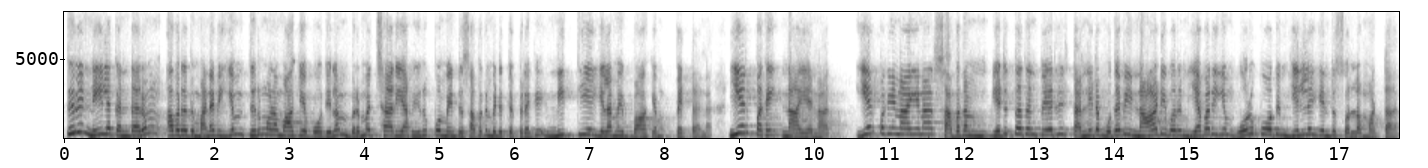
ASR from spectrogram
திரு நீலகண்டரும் அவரது மனைவியும் திருமணமாகிய போதிலும் பிரம்மச்சாரியாக இருப்போம் என்று சபதம் எடுத்த பிறகு நித்திய இளமை பாகியம் பெற்றனர். இயற்பகை நாயனார். இயற்பகை நாயனார் சபதம் எடுத்ததன் பேரில் தன்னிடம் உதவி நாடி வரும் எவரையும் ஒருபோதும் இல்லை என்று சொல்ல மாட்டார்.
